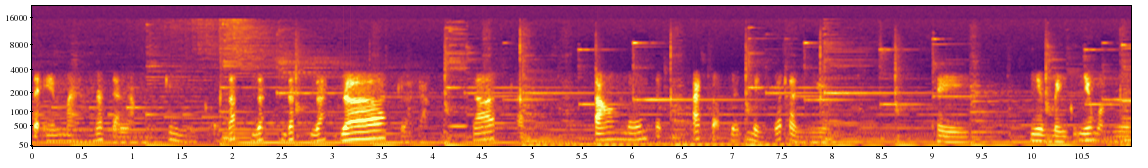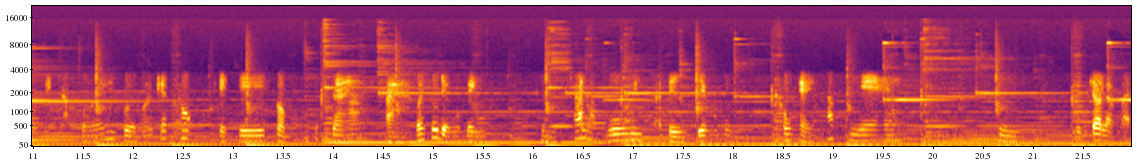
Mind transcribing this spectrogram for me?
sẽ mang nó sẽ là một cái mùi cỏ rất rất rất rất rất là đặc rất là to lớn sẽ tác động đến mình rất là nhiều. Thì như mình cũng như mọi người mình đã mới vừa mới kết thúc kỳ thi học quốc gia và với số điểm của mình thì mình khá là vui tại vì điểm của mình không hề thấp nha. Ừ, mình cho là vậy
